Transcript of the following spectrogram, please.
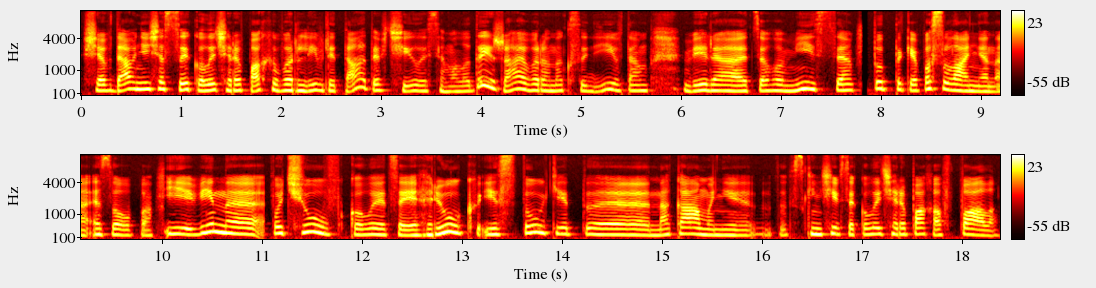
ще в давні часи, коли черепахи в орлів літати вчилися, молодий жайворонок сидів сидів там біля цього місця. Тут таке посилання на Езопа. І він е, почув, коли цей грюк і стукіт е, на камені скінчився, коли черепаха впала.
